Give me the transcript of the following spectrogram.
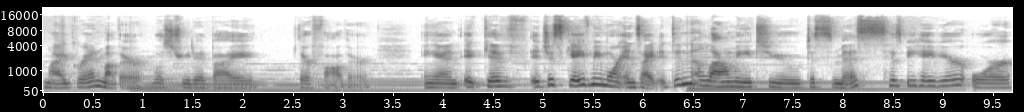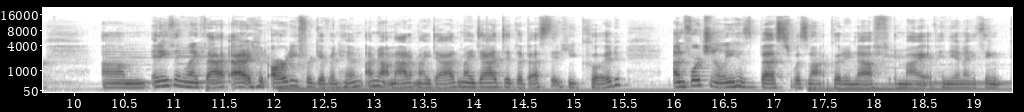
my grandmother was treated by their father and it give it just gave me more insight it didn't allow me to dismiss his behavior or um, anything like that i had already forgiven him i'm not mad at my dad my dad did the best that he could unfortunately his best was not good enough in my opinion i think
